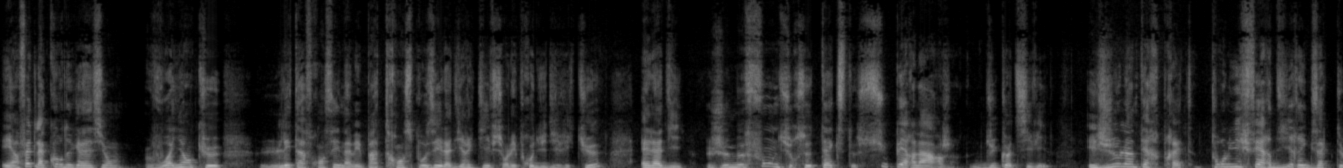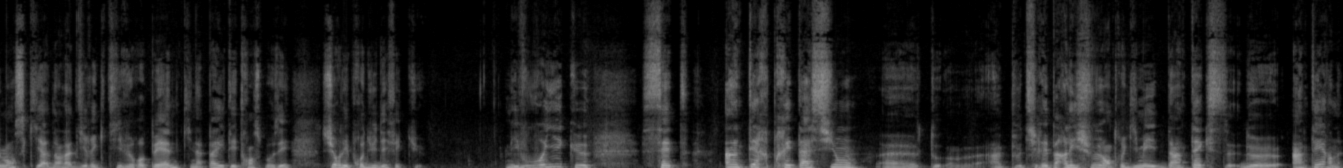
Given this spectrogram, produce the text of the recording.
Et en fait, la Cour de cassation, voyant que l'État français n'avait pas transposé la directive sur les produits défectueux, elle a dit je me fonde sur ce texte super large du Code civil et je l'interprète pour lui faire dire exactement ce qu'il y a dans la directive européenne qui n'a pas été transposée sur les produits défectueux. Mais vous voyez que cette interprétation euh, un peu tirée par les cheveux, d'un texte interne,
